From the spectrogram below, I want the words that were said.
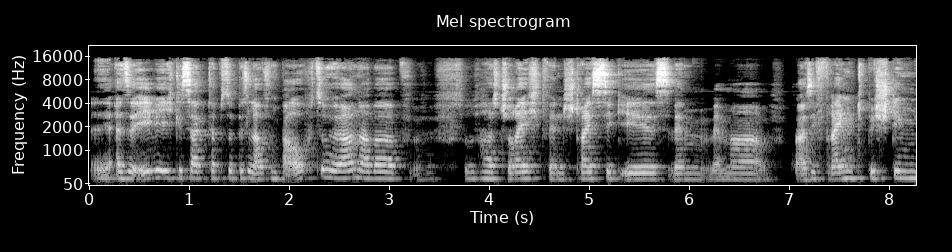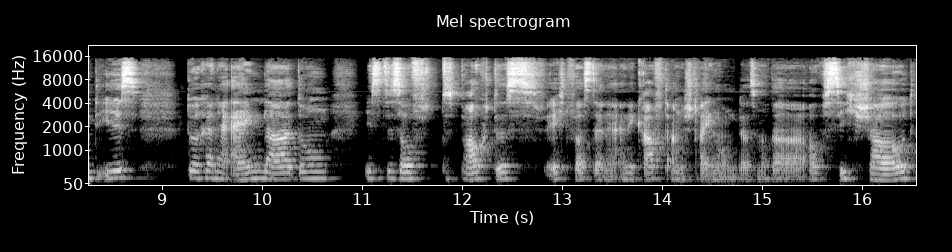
Äh, also eh, wie ich gesagt habe, so ein bisschen auf den Bauch zu hören, aber du hast schon recht, wenn es stressig ist, wenn, wenn man quasi fremdbestimmt ist durch eine Einladung, ist es oft, das braucht das echt fast eine, eine Kraftanstrengung, dass man da auf sich schaut.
